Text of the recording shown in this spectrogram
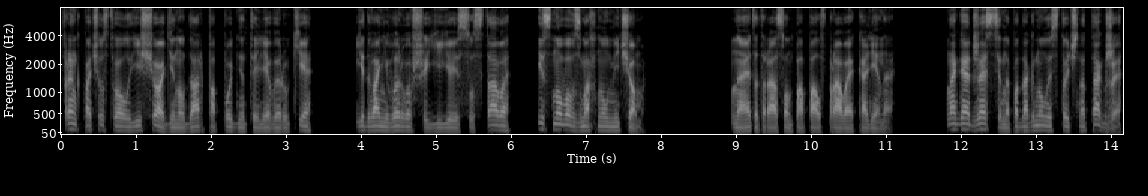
Фрэнк почувствовал еще один удар по поднятой левой руке, едва не вырвавший ее из сустава, и снова взмахнул мечом. На этот раз он попал в правое колено. Нога Джастина подогнулась точно так же,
